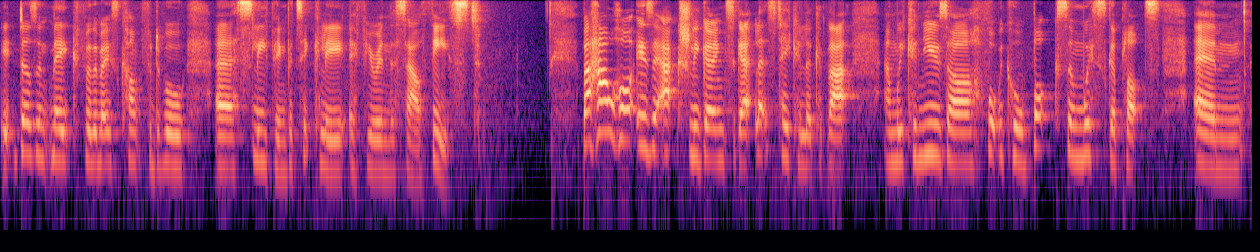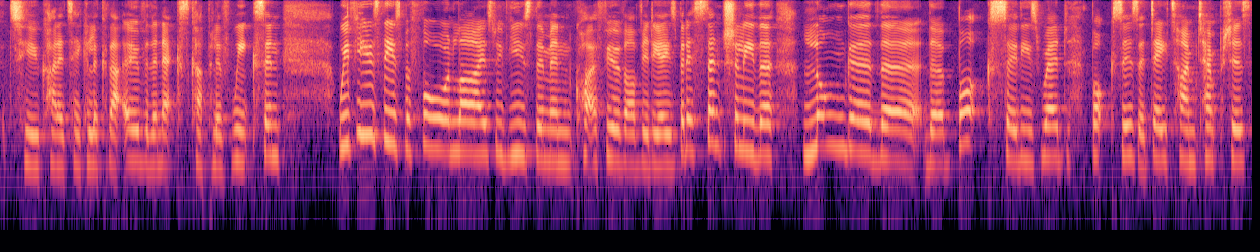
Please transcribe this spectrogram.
it doesn't make for the most comfortable uh, sleeping, particularly if you're in the southeast. But how hot is it actually going to get? Let's take a look at that. And we can use our what we call box and whisker plots um, to kind of take a look at that over the next couple of weeks. And We've used these before on lives, we've used them in quite a few of our videos, but essentially the longer the, the box, so these red boxes are daytime temperatures,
